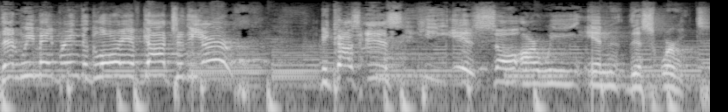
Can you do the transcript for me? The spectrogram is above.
That we may bring the glory of God to the earth. Because as he is, so are we in this world.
